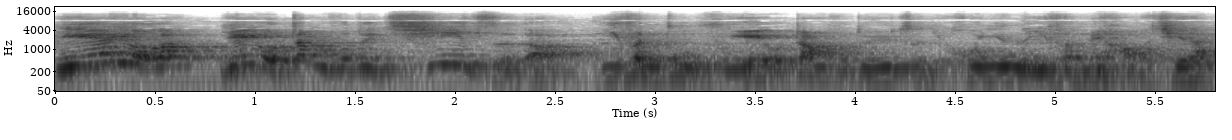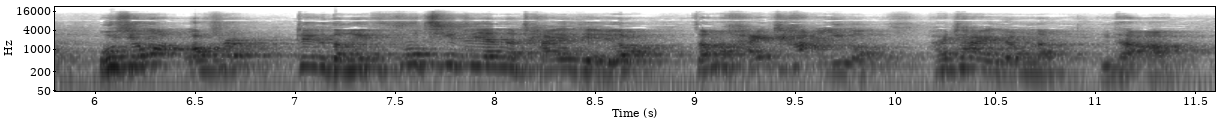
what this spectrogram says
也有了，也有丈夫对妻子的一份祝福，也有丈夫对于自己婚姻的一份美好的期待。我说行了，老师，这个等于夫妻之间的茶也解决了，咱们还差一个，还差一什么呢？你看啊，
